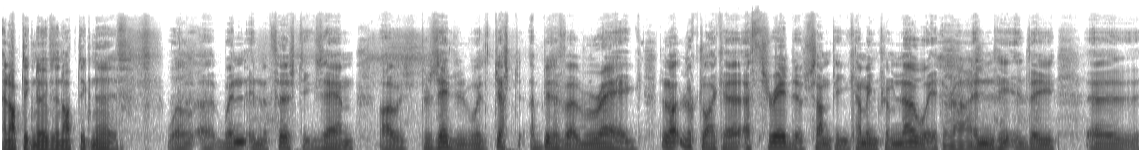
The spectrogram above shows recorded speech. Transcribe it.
an optic nerve is an optic nerve. Well, uh, when in the first exam, I was presented with just a bit of a rag, lo- looked like a, a thread of something coming from nowhere, Right. and he- the uh,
